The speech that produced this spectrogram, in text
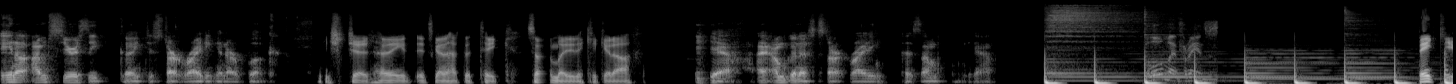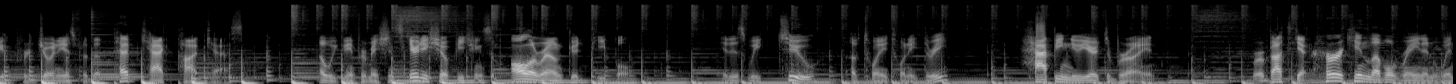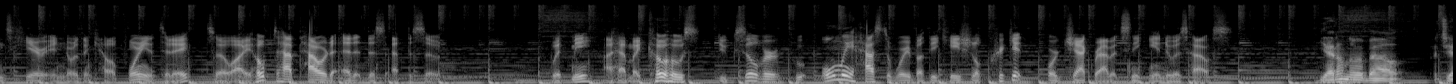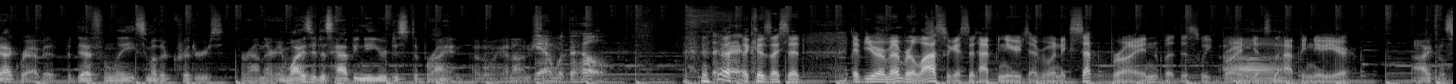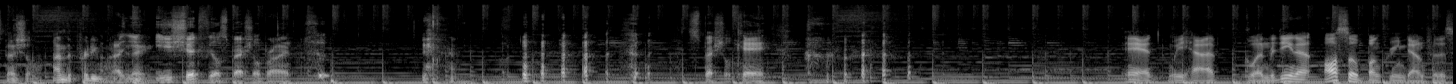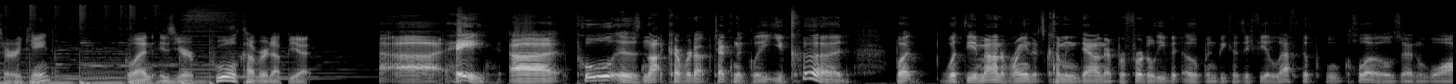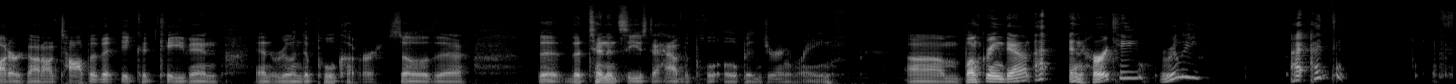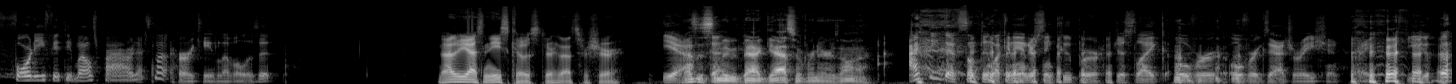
You know, I'm seriously going to start writing in our book. You should. I think it's going to have to take somebody to kick it off. Yeah, I, I'm going to start writing because I'm, yeah. Hello, my friends. Thank you for joining us for the PEBCAK podcast, a weekly information security show featuring some all around good people. It is week two of 2023. Happy New Year to Brian. We're about to get hurricane level rain and winds here in Northern California today, so I hope to have power to edit this episode. With me, I have my co host, Duke Silver, who only has to worry about the occasional cricket or jackrabbit sneaking into his house. Yeah, I don't know about a jackrabbit, but definitely some other critters around there. And why is it just Happy New Year just to Brian, by the way? I don't Yeah, understand. what the hell? What the heck? because I said, if you remember last week, I said Happy New Year to everyone except Brian, but this week Brian gets the Ah. Happy New Year. I feel special. I'm the pretty one Uh, you, you should feel special, Brian. special K. And we have Glenn Medina also bunkering down for this hurricane. Glenn, is your pool covered up yet? Uh, hey, uh, pool is not covered up technically. You could, but with the amount of rain that's coming down, I prefer to leave it open because if you left the pool closed and water got on top of it, it could cave in and ruin the pool cover. So the the the tendency is to have the pool open during rain. Um, bunkering down I, and hurricane really, I I think 40, 50 miles per hour. That's not hurricane level, is it? Not if you ask an East Coaster, that's for sure. Yeah, That's that- just somebody with bad gas over in Arizona. I think that's something like an Anderson Cooper, just like over over exaggeration, right? You-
